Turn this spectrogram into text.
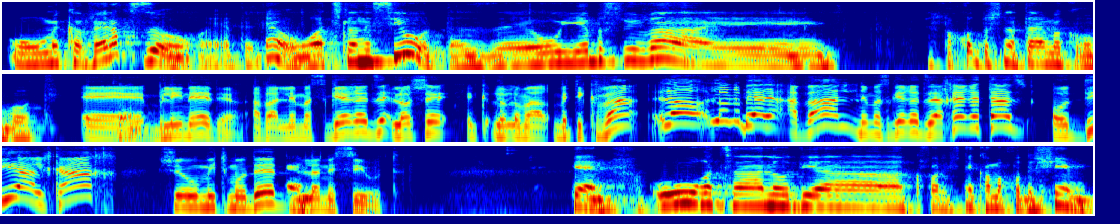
הוא מקווה לחזור, אתה יודע, הוא רץ לנשיאות, אז אה, הוא יהיה בסביבה לפחות בשנתיים הקרובות. כן. בלי נדר, אבל נמסגר את זה, לא ש... כלומר, בתקווה, לא, לא נביע, אבל נמסגר את זה אחרת אז, הודיע על כך שהוא מתמודד כן. לנשיאות. כן, הוא רצה להודיע כבר לפני כמה חודשים,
